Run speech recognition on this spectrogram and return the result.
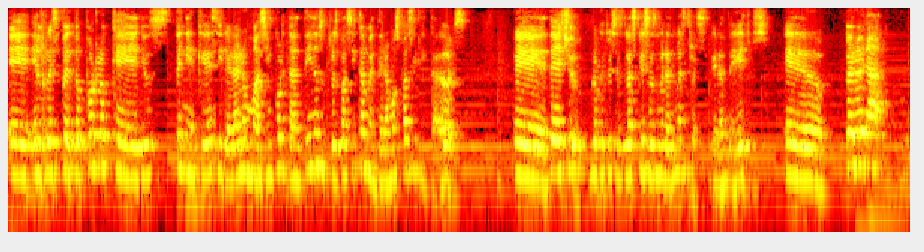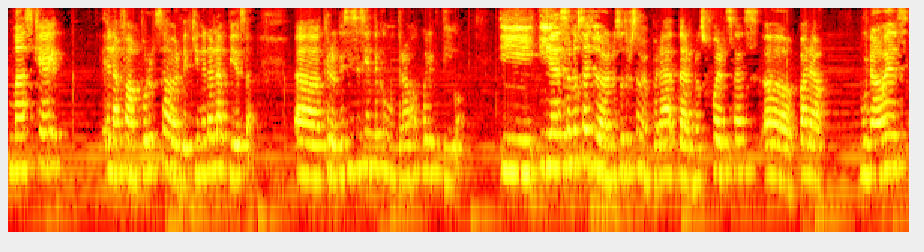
eh, el respeto por lo que ellos tenían que decir era lo más importante y nosotros básicamente éramos facilitadores. de hecho, lo que tú dices, las piezas no eran nuestras, eran de ellos. pero era más que el afán por saber de quién era la pieza, ah, creo que sí se siente como un trabajo colectivo y, eso nos ayuda a nosotros también para darnos fuerzas uh, para una vez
